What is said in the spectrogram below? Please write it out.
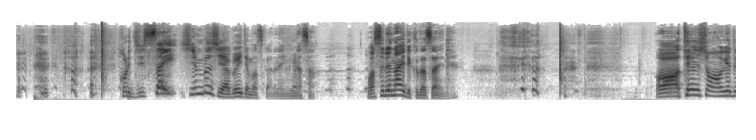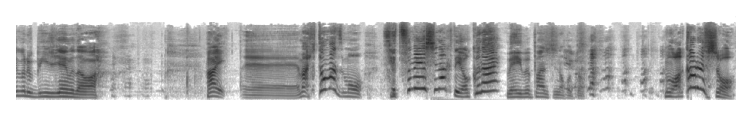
これ実際新聞紙破いてますからね、皆さん。忘れないでくださいね。あー、テンション上げてくる BGM だわ。はい。えー、まあ、ひとまずもう、説明しなくてよくない？ウェーブパンチのこと。もうわかるでしょ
